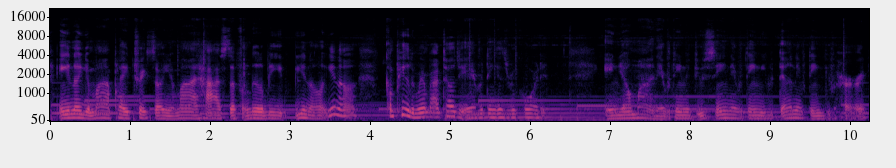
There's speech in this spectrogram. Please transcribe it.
And you know, your mind play tricks or your mind hides stuff a little bit, you know, you know, computer. Remember I told you everything is recorded in your mind. Everything that you've seen, everything you've done, everything you've heard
